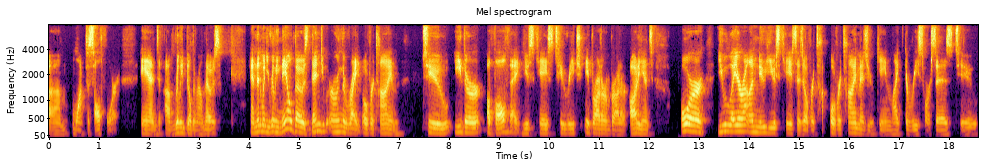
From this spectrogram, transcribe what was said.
um, want to solve for and um, really build around those. And then when you really nail those, then you earn the right over time to either evolve that use case to reach a broader and broader audience or you layer on new use cases over time over time as you gain like the resources to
